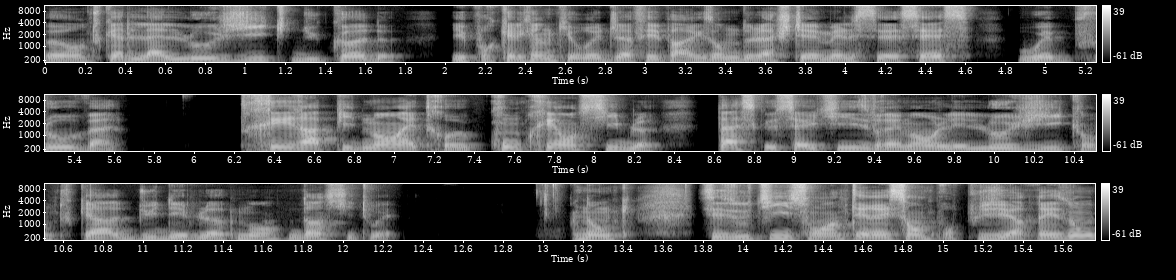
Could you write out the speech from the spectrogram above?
euh, en tout cas, de la logique du code. Et pour quelqu'un qui aurait déjà fait, par exemple, de l'HTML, CSS, Webflow va très rapidement être compréhensible parce que ça utilise vraiment les logiques, en tout cas, du développement d'un site web. Donc, ces outils sont intéressants pour plusieurs raisons.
